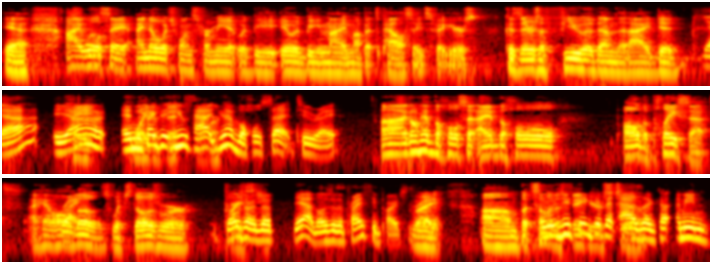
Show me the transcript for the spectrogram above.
Yeah, I will say I know which ones for me it would be. It would be my Muppets Palisades figures because there's a few of them that I did. Yeah, yeah, and the fact that you have you have the whole set too, right? Uh, I don't have the whole set. I have the whole, all the play sets. I have all Right. those, which those were Those are the yeah, those are the pricey parts. too. right. Um, but So some would of the you think of it too. as a? I mean,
